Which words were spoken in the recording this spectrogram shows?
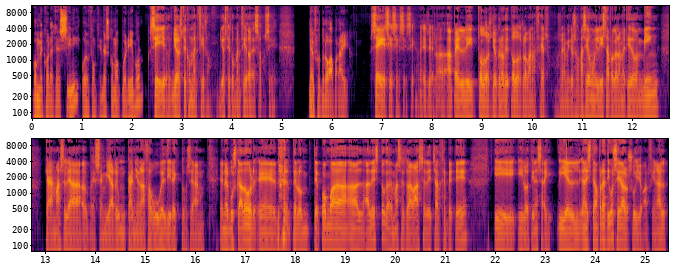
con mejoras en Siri o en funciones como Queryable? Sí, yo, yo, estoy convencido, yo estoy convencido de eso, sí. El futuro va por ahí. Sí, sí, sí, sí, sí. Apple y todos, yo creo que todos lo van a hacer. O sea, Microsoft ha sido muy lista porque lo ha metido en Bing, que además le ha, es pues, enviarle un cañonazo a Google directo. O sea, en el buscador eh, te, lo, te pongo al esto, que además es la base de ChatGPT, y, y lo tienes ahí. Y el, el sistema operativo sería lo suyo. Al final,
